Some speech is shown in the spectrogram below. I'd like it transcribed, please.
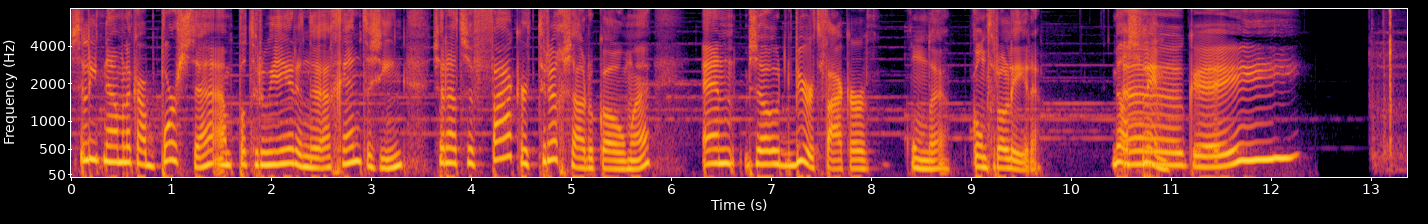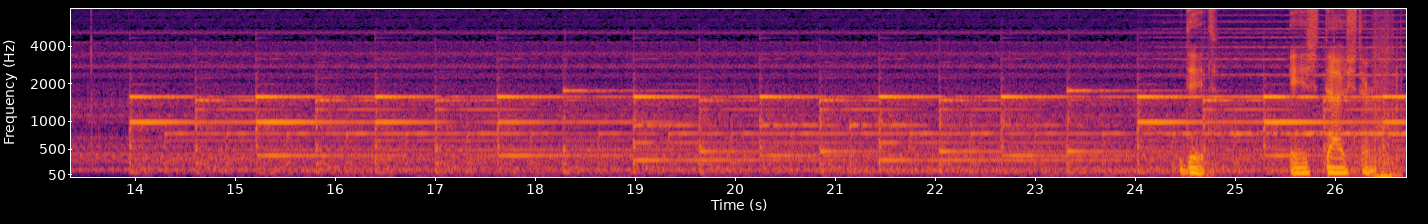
Ze liet namelijk haar borsten aan patrouillerende agenten zien, zodat ze vaker terug zouden komen en zo de buurt vaker konden controleren. Wel slim. Oké. Dit is Duister.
